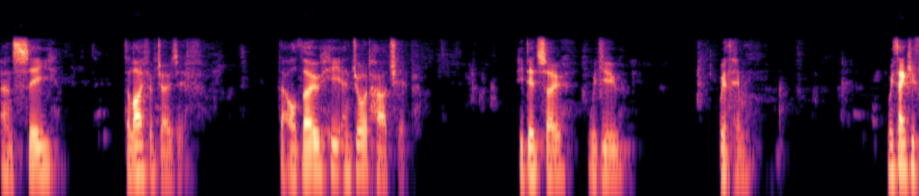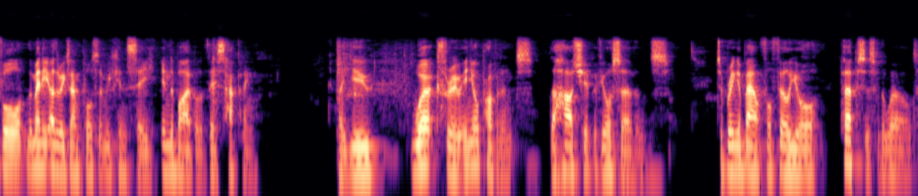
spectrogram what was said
and see the life of Joseph, that although he endured hardship, he did so with you, with him. We thank you for the many other examples that we can see in the Bible of this happening, where you work through in your providence the hardship of your servants to bring about, fulfill your purposes for the world.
